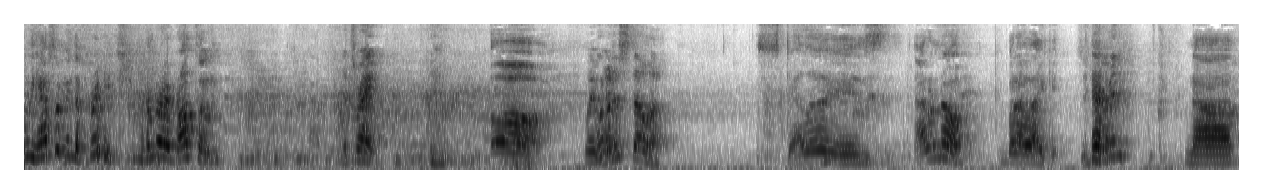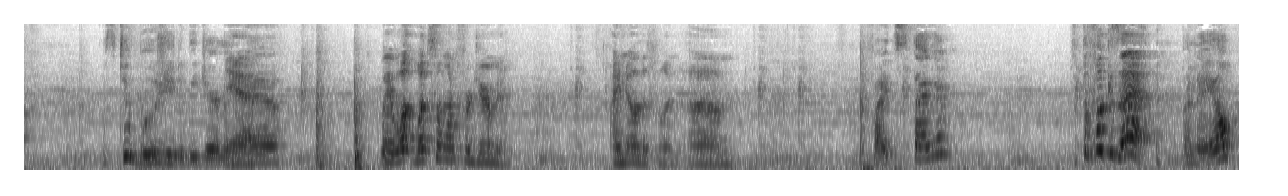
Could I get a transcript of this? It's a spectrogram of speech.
we have some in the fridge. Remember, I brought some. That's right. Oh, Wait, What what is- is Stella? Stella is. I don't know, but I like it. Is it German? Nah, it's too bougie to be German. Yeah. Wait, what? What's the one for German? I know this one. Um, Fight Stagger? what the fuck is that? A nail?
